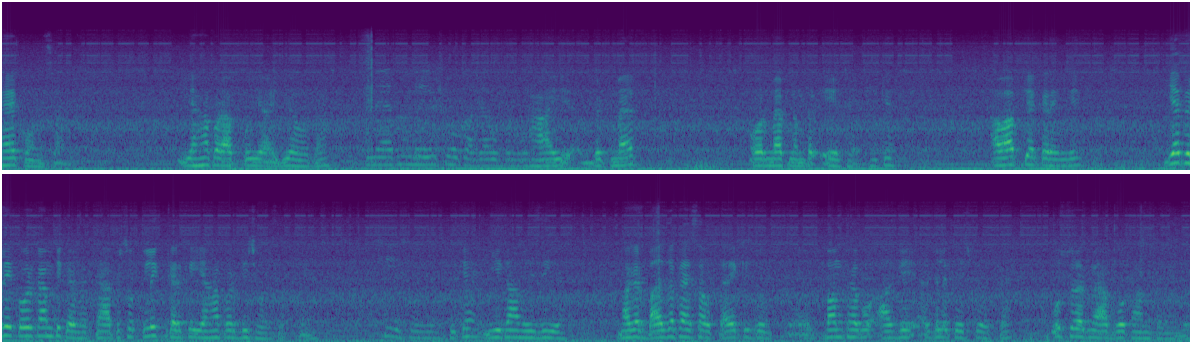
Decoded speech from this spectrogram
है कौन सा. यहाँ पर आपको ये आइडिया होगा। है। हाँ ये बिट मैप और मैप नंबर एट है ठीक है? अब आप क्या करेंगे? या फिर एक और काम भी कर सकते हैं आप इसको क्लिक करके यहाँ पर भी छोड़ सकते हैं। ठीक है। ठीक है? ये काम इजी है। मगर बाज़ दफ़ा ऐसा होता है कि जो बम्प है वो आगे अगले पेज पे होता है। उस सूरत में आप वो काम करेंगे।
